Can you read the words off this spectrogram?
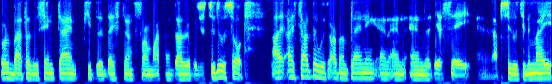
core, but at the same time keep the distance from what i'm used to do. So I, I, started with urban planning and and and yes, say absolutely. My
